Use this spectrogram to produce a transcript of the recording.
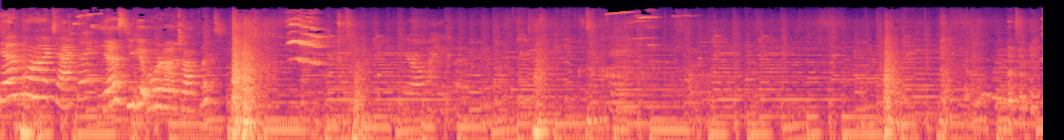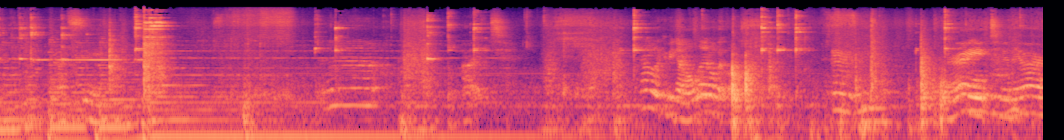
Get more hot chocolate. Yes, you get more Let's see. Uh, all right. Probably could be done a little bit longer. All right, here they are.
